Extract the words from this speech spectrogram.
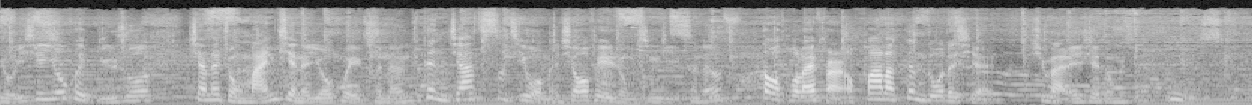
有一些优惠，比如说像那种满减的优惠，可能更加刺激我们消费一种心理，可能到头来反而花了更多的钱去买了一些东西。我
